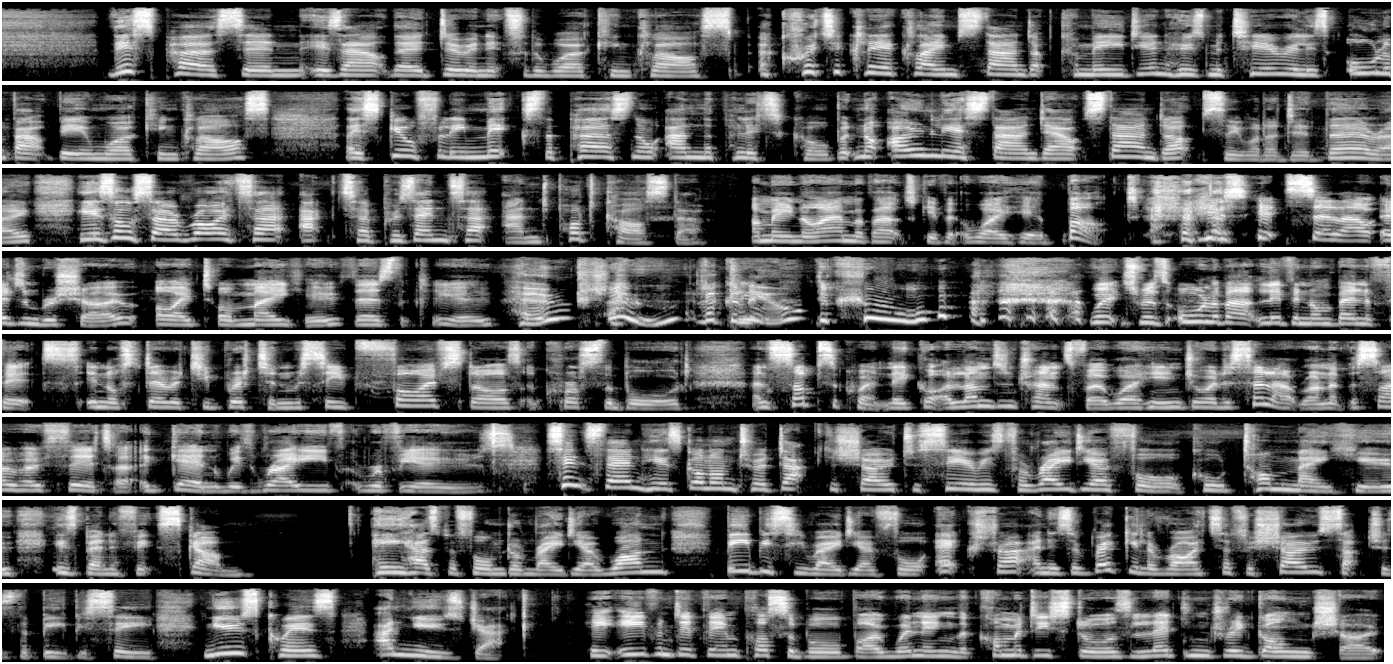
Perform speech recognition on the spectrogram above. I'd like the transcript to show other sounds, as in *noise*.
this person is out there doing it for the working class. A critically acclaimed stand up comedian whose material is all about being working class. They skillfully mix the personal and the political, but not only a standout stand up, see what I did there, eh? He is also a writer, actor, presenter, and podcaster. I mean, I am about to give it away here, but *laughs* his hit sellout Edinburgh show, I, Tom Mayhew, there's the clue. Who? Clue? The clue? The clue. *laughs* which was all about living on benefits in austerity Britain, received five stars across the board, and subsequently got a London transfer where he enjoyed a sellout run at the Soho Theatre, again with rave reviews. Since then, he has gone on to adapt the show to series for Radio 4 called Tom Mayhew is Benefit Scum. He has performed on Radio 1, BBC Radio 4 Extra, and is a regular writer for shows such as the BBC News Quiz and Newsjack. He even did the impossible by winning the Comedy Store's legendary Gong Show.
